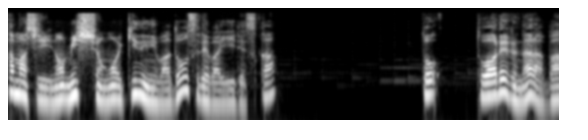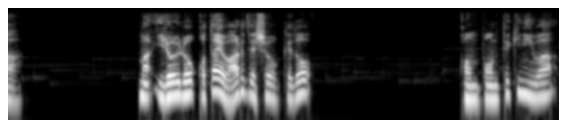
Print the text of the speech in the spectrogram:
魂のミッションを生きるにはどうすればいいですか？と問われるならば、まあいろいろ答えはあるでしょうけど、根本的には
